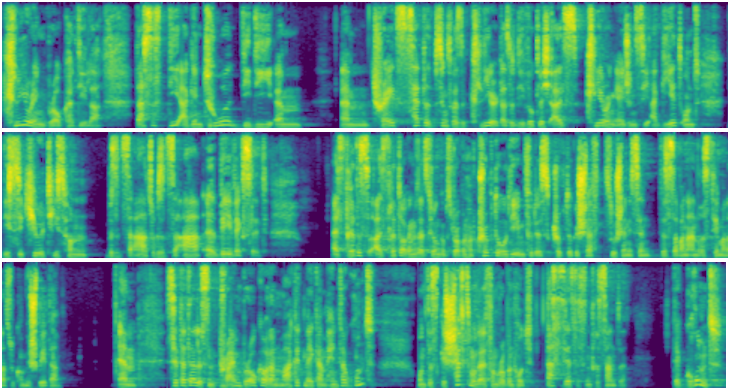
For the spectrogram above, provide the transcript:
Clearing Broker Dealer. Das ist die Agentur, die die ähm, ähm, Trades settled bzw. cleared, also die wirklich als Clearing Agency agiert und die Securities von Besitzer A zu Besitzer A, äh, B wechselt. Als drittes, als dritte Organisation gibt es Robinhood Crypto, die eben für das Crypto-Geschäft zuständig sind. Das ist aber ein anderes Thema, dazu kommen wir später. Ähm, Citadel ist ein Prime Broker oder ein Market Maker im Hintergrund und das Geschäftsmodell von Robinhood, das ist jetzt das Interessante. Der Grund,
